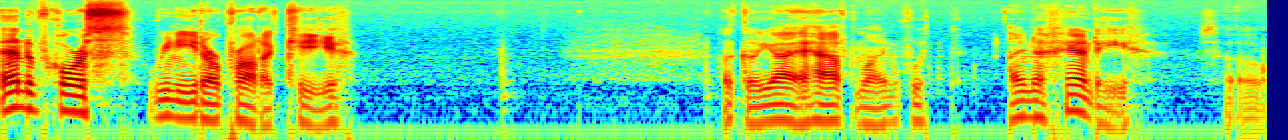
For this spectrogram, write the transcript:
And of course, we need our product key. Luckily, I have mine with I'm handy, so...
